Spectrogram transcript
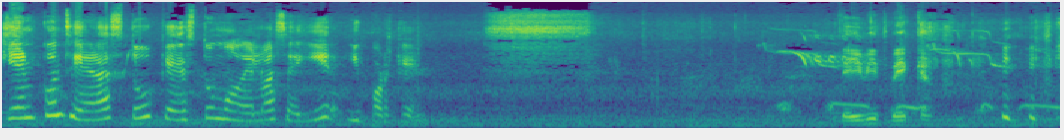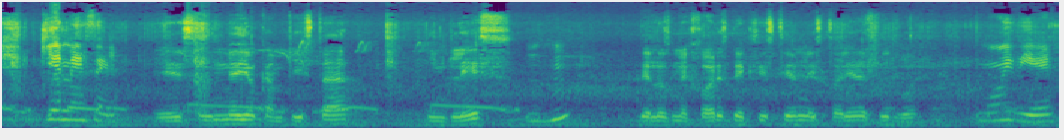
¿Quién consideras tú que es tu modelo a seguir y por qué? David Beckham ¿Quién es él? es un mediocampista inglés, de los mejores que ha existido en la historia del fútbol. Muy bien.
